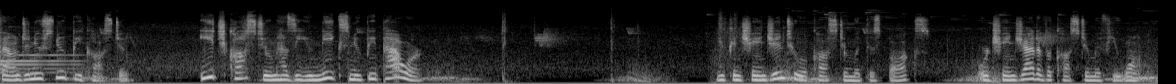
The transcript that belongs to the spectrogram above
Found a new Snoopy costume. Each costume has a unique Snoopy power. You can change into a costume with this box, or change out of a costume if you want.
